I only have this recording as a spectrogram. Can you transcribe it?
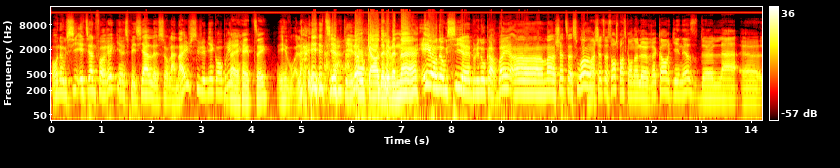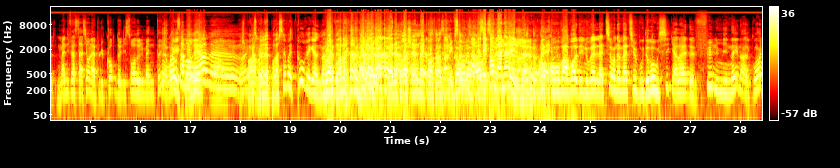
On a aussi Étienne Forêt qui a un spécial euh, sur la neige, si j'ai bien compris. Ben, tu sais, Et voilà, Étienne qui est là. au cœur de l'événement, hein? Et on a aussi euh, Bruno Corbin en manchette ce soir. Manchette ce soir, je pense qu'on a le record Guinness de la euh, manifestation la plus courte de l'histoire de l'humanité. Je Ah pense oui. à Montréal. Oh. euh, Je ouais, pense que même. le procès va être court également. Ouais. Ben, L'année prochaine, mais qu'on transcrive ça. là. Ça va dépendre de la neige. on, on va avoir des nouvelles là-dessus. On a Mathieu Boudreau aussi qui a l'air de fulminer dans le coin.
